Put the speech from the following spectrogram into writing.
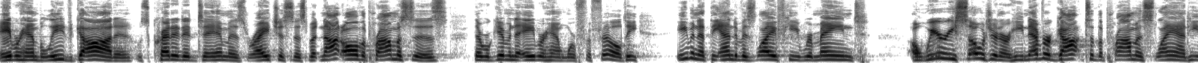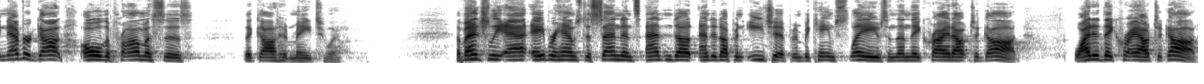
Abraham believed God and it was credited to him as righteousness, but not all the promises that were given to Abraham were fulfilled. He, even at the end of his life, he remained a weary sojourner. He never got to the promised land, he never got all the promises that God had made to him. Eventually, Abraham's descendants ended up, in Egypt and became slaves, and then they cried out to God. Why did they cry out to God?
